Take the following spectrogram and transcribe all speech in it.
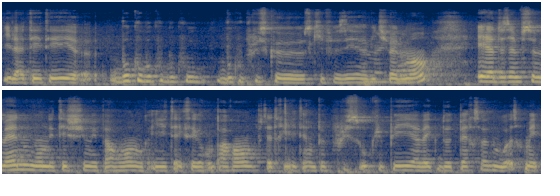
il a tété euh, beaucoup, beaucoup, beaucoup, beaucoup plus que ce qu'il faisait habituellement. Et la deuxième semaine où on était chez mes parents, donc il était avec ses grands-parents, peut-être il était un peu plus occupé avec d'autres personnes ou autre, mais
